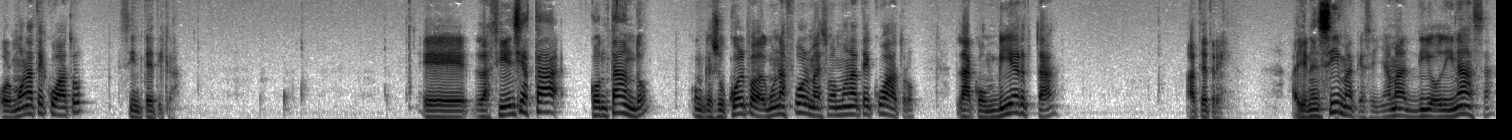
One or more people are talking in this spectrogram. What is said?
hormona T4 sintética. Eh, la ciencia está contando con que su cuerpo de alguna forma esa hormona T4 la convierta a T3. Hay una enzima que se llama diodinasa,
